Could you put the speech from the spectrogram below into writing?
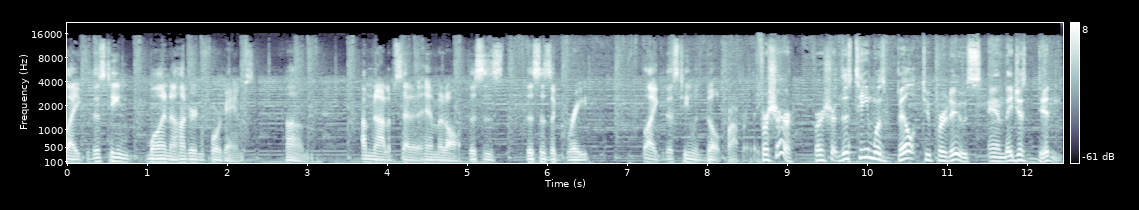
like this team won 104 games. Um, I'm not upset at him at all. This is this is a great like this team was built properly. for sure, for sure. This team was built to produce, and they just didn't.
